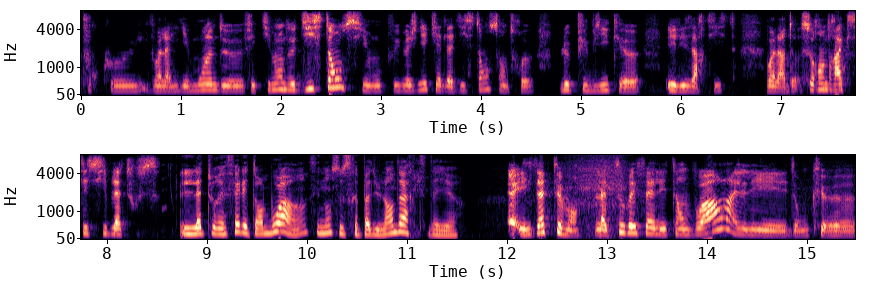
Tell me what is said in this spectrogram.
pour que voilà, il y ait moins de effectivement de distance si on peut imaginer qu'il y a de la distance entre le public euh, et les artistes. Voilà, de se rendre accessible à tous. La Tour Eiffel est en bois, hein sinon ce serait pas du land art d'ailleurs. Euh, exactement. La tour Eiffel est en bois. Elle est donc, euh,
